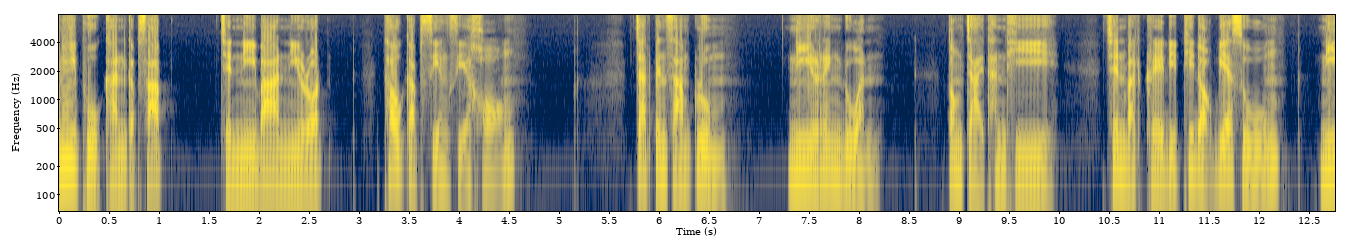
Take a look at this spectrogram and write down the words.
หนี้ผูกคันกับทรัพย์ เช่นหนี้บ้านหนี้รถ เท่ากับเสี่ยงเสียของ จัดเป็น 3 กลุ่ม หนี้เร่งด่วน ต้องจ่ายทันที เช่นบัตรเครดิตที่ดอกเบี้ยสูง หนี้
